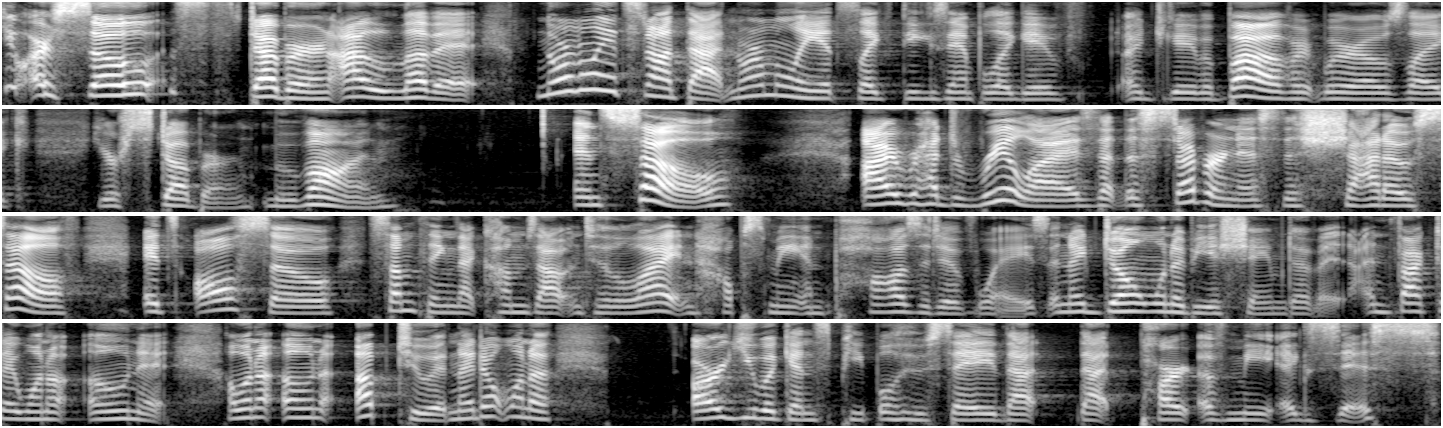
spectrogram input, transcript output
You are so stubborn. I love it. Normally it's not that. Normally it's like the example I gave I gave above where I was like you're stubborn. Move on. And so, I had to realize that the stubbornness, the shadow self, it's also something that comes out into the light and helps me in positive ways. And I don't want to be ashamed of it. In fact, I want to own it. I want to own up to it. And I don't want to argue against people who say that that part of me exists.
